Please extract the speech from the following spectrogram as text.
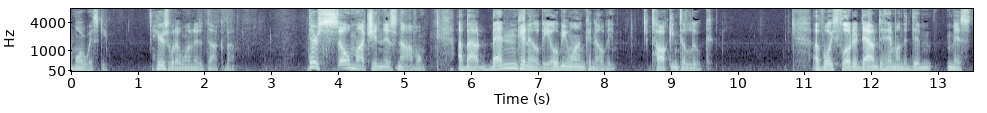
More whiskey. Here's what I wanted to talk about. There's so much in this novel about Ben Kenobi, Obi Wan Kenobi, talking to Luke. A voice floated down to him on the dim mist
